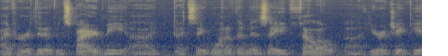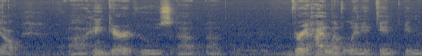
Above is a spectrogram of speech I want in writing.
I've heard that have inspired me. Uh, I'd say one of them is a fellow uh, here at JPL, uh, Hank Garrett, who's uh, uh, very high level in in, in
